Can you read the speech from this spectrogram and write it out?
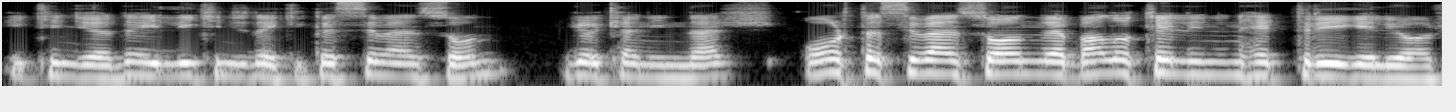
İkinci yarıda 52. dakika Svensson, Gökhan İnler, orta Svensson ve Balotelli'nin hat-trick'i geliyor.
